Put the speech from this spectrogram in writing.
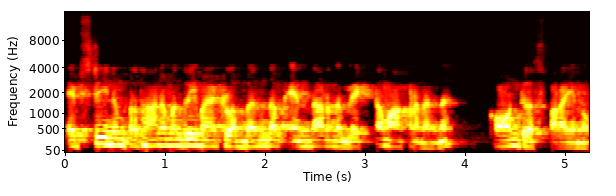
എപ്സ്റ്റീനും പ്രധാനമന്ത്രിയുമായിട്ടുള്ള ബന്ധം എന്താണെന്ന് വ്യക്തമാക്കണമെന്ന് കോൺഗ്രസ് പറയുന്നു.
